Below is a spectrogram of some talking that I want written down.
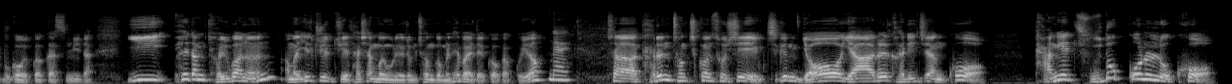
무거울 것 같습니다. 이 회담 결과는 아마 일주일 뒤에 다시 한번 우리가 좀 점검을 해봐야 될 것 같고요. 네. 자, 다른 정치권 소식. 지금 여야를 가리지 않고 당의 주도권을 놓고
